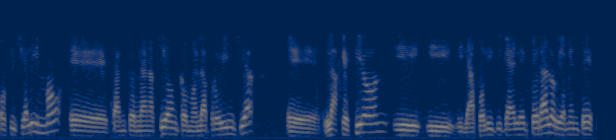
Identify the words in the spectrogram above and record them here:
oficialismo, eh, tanto en la nación como en la provincia, eh, la gestión y, la política electoral obviamente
